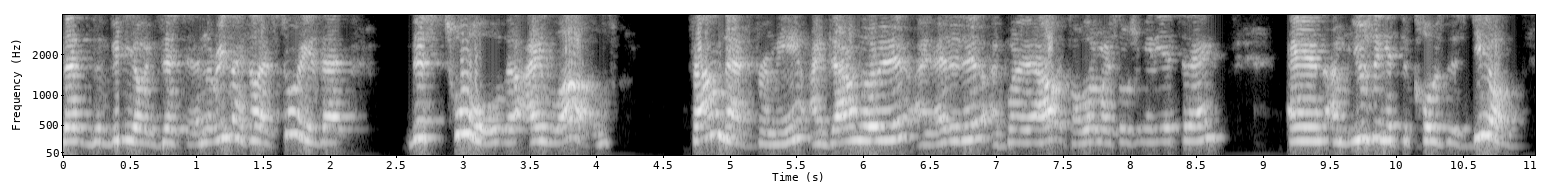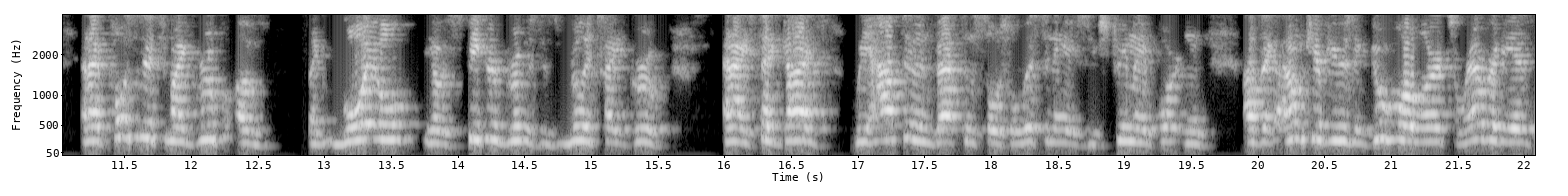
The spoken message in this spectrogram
that the video existed, and the reason I tell that story is that this tool that I love found that for me. I downloaded it, I edited it, I put it out. It's all over my social media today, and I'm using it to close this deal. And I posted it to my group of like loyal, you know, speaker group. It's this really tight group. And I said, guys, we have to invest in social listening. It's extremely important. I was like, I don't care if you're using Google Alerts or whatever it is.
